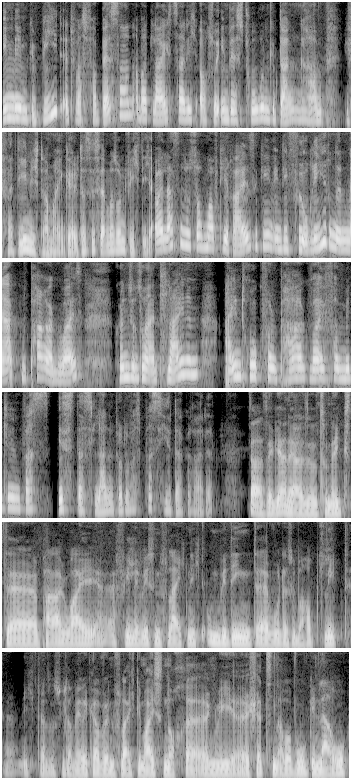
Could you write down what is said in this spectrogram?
in dem Gebiet etwas verbessern, aber gleichzeitig auch so Investoren Gedanken haben, wie verdiene ich da mein Geld? Das ist ja immer so ein wichtig. Aber lassen Sie uns doch mal auf die Reise gehen in die florierenden Märkten Paraguays. Können Sie uns so einen kleinen Eindruck von Paraguay vermitteln? Was ist das Land oder was passiert da gerade? Ja, sehr gerne. Also zunächst äh, Paraguay. Äh, viele wissen vielleicht nicht unbedingt, äh, wo das überhaupt liegt. Äh, nicht? Also Südamerika würden vielleicht die meisten noch äh, irgendwie äh, schätzen, aber wo genau?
